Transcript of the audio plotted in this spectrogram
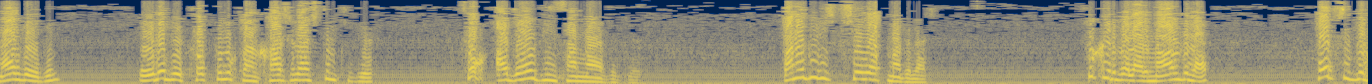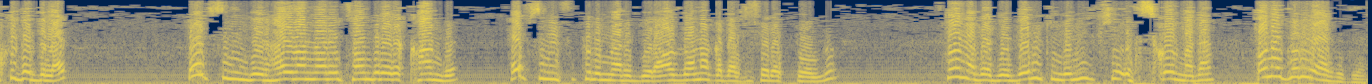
Neredeydin? Öyle bir toplulukla karşılaştım ki diyor. Çok acayip insanlardı diyor. Bana bir hiçbir şey yapmadılar. Su kırbalarımı aldılar. Hepsi dokudurdular. Hepsinin diyor hayvanları kendileri kandı. Hepsinin su tulumları diyor ağızlarına kadar şişerek doldu. Sonra da diyor benimkinden hiçbir şey eksik olmadan bana geri verdi diyor.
